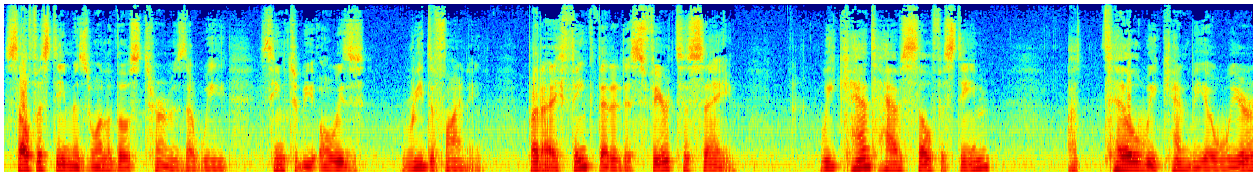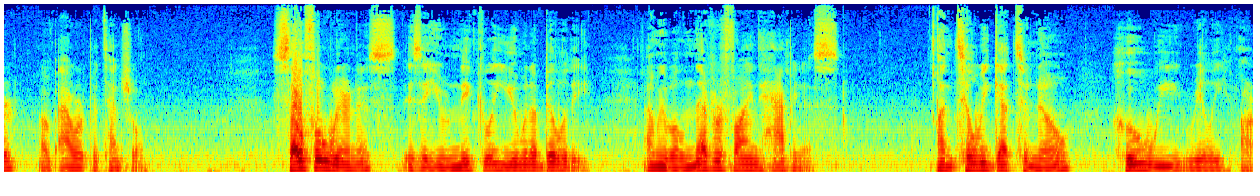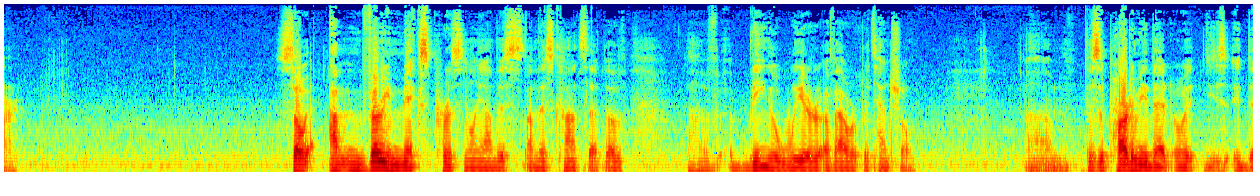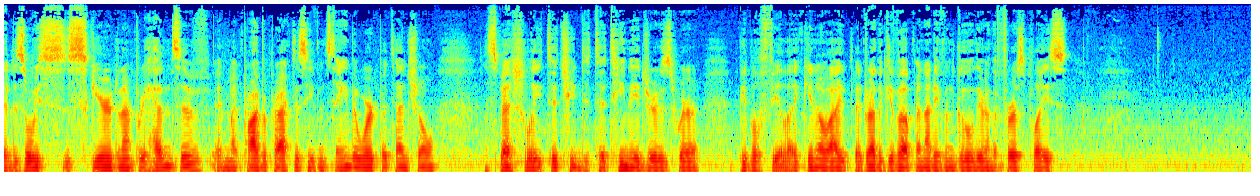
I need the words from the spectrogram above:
Self esteem is one of those terms that we seem to be always redefining. But I think that it is fair to say we can't have self esteem until we can be aware of our potential. Self awareness is a uniquely human ability, and we will never find happiness until we get to know who we really are. So I'm very mixed personally on this on this concept of, of being aware of our potential. Um, there's a part of me that that is always scared and apprehensive in my private practice, even saying the word potential, especially to to teenagers, where people feel like you know I, would rather give up and not even go there in the first place.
